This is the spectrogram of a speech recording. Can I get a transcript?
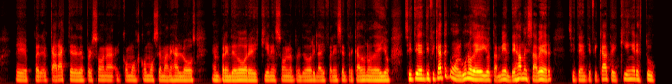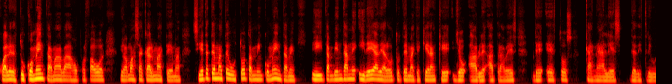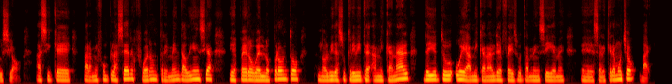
caracteres de personas, cómo, cómo se manejan los emprendedores, quiénes son los emprendedores y la diferencia entre cada uno de ellos. Si te identificaste con alguno de ellos también, déjame saber si te identificaste, quién eres tú, cuál eres tú, comenta más abajo, por favor, y vamos a sacar más temas. Si este tema te gustó, también coméntame y también dame idea de algún otro tema que quieran que yo hable a través de estos canales de distribución. Así que para mí fue un placer, fueron tremenda audiencia y espero verlo pronto. No olvides suscribirte a mi canal de YouTube y a mi canal de Facebook también sígueme. Eh, se les quiere mucho. Bye.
